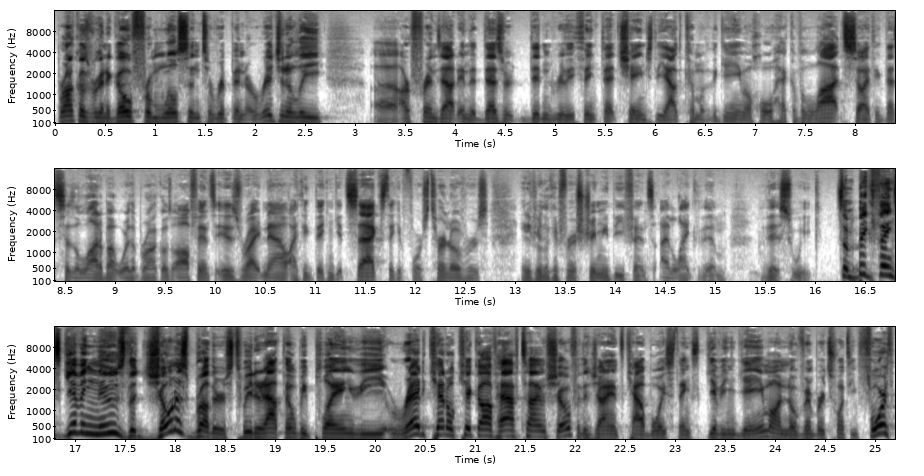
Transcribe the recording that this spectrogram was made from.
Broncos were going to go from Wilson to Rypien originally, uh, our friends out in the desert didn't really think that changed the outcome of the game a whole heck of a lot. So I think that says a lot about where the Broncos offense is right now. I think they can get sacks, they can force turnovers, and if you're looking for a streaming defense, I like them this week. Some big Thanksgiving news. The Jonas Brothers tweeted out they'll be playing the Red Kettle Kickoff halftime show for the Giants Cowboys Thanksgiving game on November 24th.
